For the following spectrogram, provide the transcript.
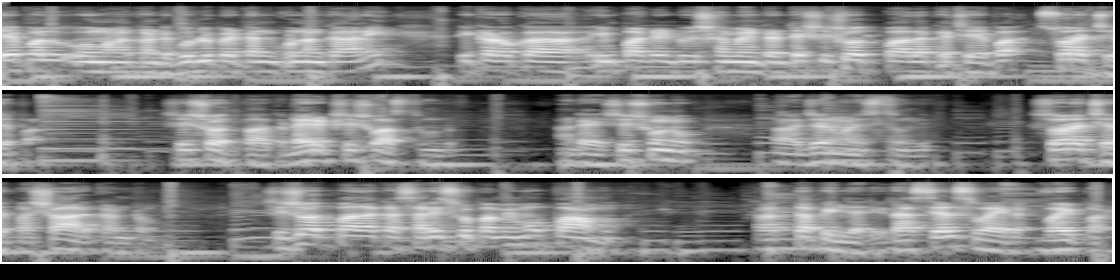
చేపలు మనకంటే గుడ్లు పెట్టనుకున్నాం కానీ ఇక్కడ ఒక ఇంపార్టెంట్ విషయం ఏంటంటే శిశోత్పాదక చేప స్వర చేప. శిశోత్పాదక డైరెక్ట్ శిశువు వస్తుంది అంటే శిశువును జన్మనిస్తుంది. స్వర చేప షార్క్ అంటాం శిశోత్పాదక సరీసృపమేమో పాము. రక్తపింజరి రసెల్స్ వైర వైపర్.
